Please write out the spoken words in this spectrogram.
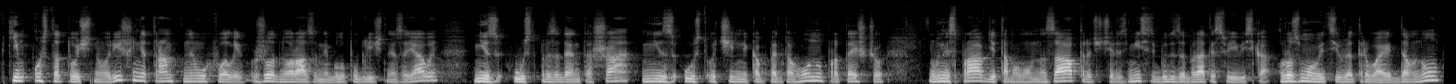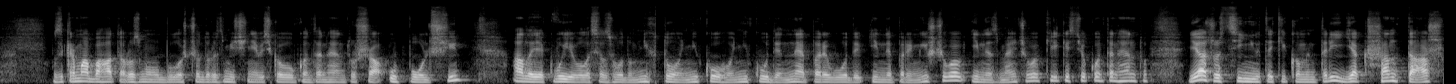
Втім, остаточного рішення Трамп не ухвалив. Жодного разу не було публічної заяви ні з уст президента США, ні з уст очільника Пентагону про те, що вони справді там, умовно, завтра чи через місяць будуть забирати свої війська. Розмови ці вже тривають давно. Зокрема, багато розмов було щодо розміщення військового контингенту США у Польщі, але як виявилося згодом, ніхто нікого нікуди не переводив і не переміщував, і не зменшував кількість цього контингенту. Я ж оцінюю такі коментарі як шантаж.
